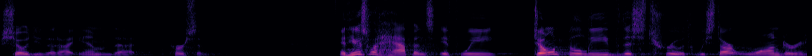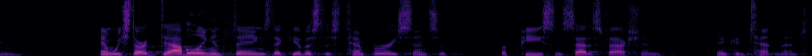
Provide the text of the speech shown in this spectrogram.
showed you that I am that person. And here's what happens if we don't believe this truth. We start wandering and we start dabbling in things that give us this temporary sense of, of peace and satisfaction and contentment.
